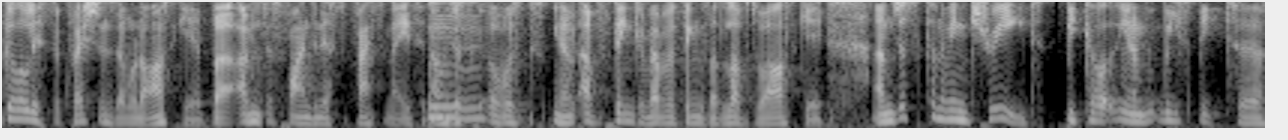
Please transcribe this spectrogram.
got a list of questions I want to ask you, but I'm just finding this fascinating. I'm just, mm. I was, you know, I'm thinking of other things I'd love to ask you. I'm just kind of intrigued because you know we speak to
